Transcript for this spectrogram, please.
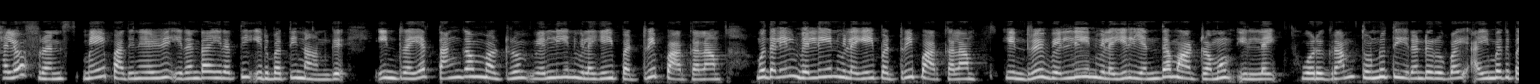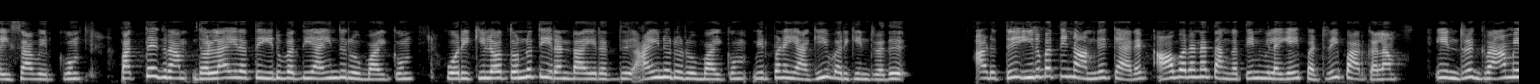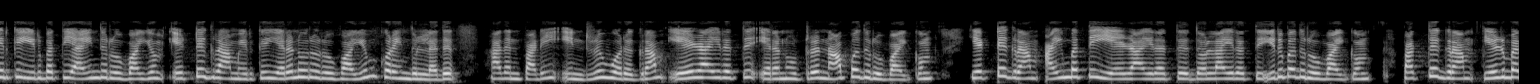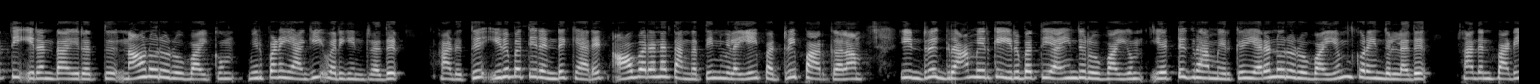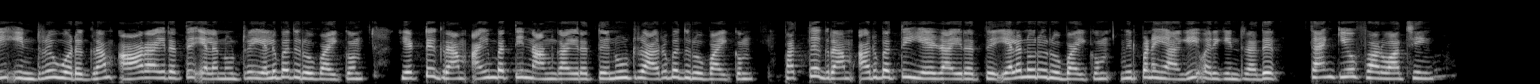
Hello friends மே பதினேழு இரண்டாயிரத்தி இருபத்தி நான்கு. இன்றைய தங்கம் மற்றும் வெள்ளியின் விலையை பற்றி பார்க்கலாம். முதலில் வெள்ளியின் விலையை பற்றி பார்க்கலாம். இன்று வெள்ளியின் விலையில் எந்த மாற்றமும் இல்லை. ஒரு கிராம் தொண்ணூற்றி இரண்டு ரூபாய் ஐம்பது பைசாவிற்கும் பத்து கிராம் தொள்ளாயிரத்து இருபத்தி ஐந்து ரூபாய்க்கும் ஒரு கிலோ தொண்ணூற்றி இரண்டாயிரத்து ஐநூறு ரூபாய்க்கும் விற்பனையாகி வருகின்றது. அடுத்து இருபத்தி நான்கு கேரட் ஆபரண தங்கத்தின் விலையை பற்றி பார்க்கலாம். இன்று கிராமிற்கு இருபத்தி ஐந்து ரூபாயும் எட்டு கிராமிற்கு இருநூறு ரூபாயும் குறைந்துள்ளது. அதன்படி இன்று ஒரு கிராம் ஏழாயிரத்து இருநூற்று நாற்பது ரூபாய்க்கும் எட்டு கிராம் ஐம்பத்தி ஏழாயிரத்து தொள்ளாயிரத்து இருபது ரூபாய்க்கும் பத்து கிராம் எழுபத்தி இரண்டாயிரத்து நானூறு ரூபாய்க்கும் விற்பனையாகி வருகின்றது. அடுத்து இருபத்தி ரெண்டு கேரட் ஆபரண தங்கத்தின் விலையை பற்றி பார்க்கலாம். இன்று கிராமிற்கு இருபத்தி ஐந்து ரூபாயும் எட்டு கிராமிற்கு இருநூறு ரூபாயும் குறைந்துள்ளது. அதன்படி இன்று ஒரு கிராம் ஆறாயிரத்து எழுநூற்று எழுபது ரூபாய்க்கும் எட்டு கிராம் ஐம்பத்தி நான்காயிரத்து நூற்று அறுபது ரூபாய்க்கும் பத்து கிராம் அறுபத்தி ஏழாயிரத்து எழுநூறு ரூபாய்க்கும் விற்பனையாகி வருகின்றது. தேங்க்யூ ஃபார் வாட்சிங்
